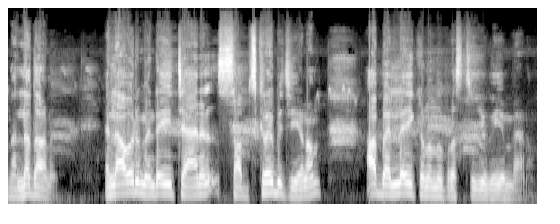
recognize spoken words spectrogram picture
നല്ലതാണ്. എല്ലാവരും എന്റെ ഈ ചാനൽ സബ്സ്ക്രൈബ് ചെയ്യണം. ആ ബെല്ലൈക്കൺ ഒന്ന് പ്രസ് ചെയ്യുകയും വേണം.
